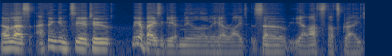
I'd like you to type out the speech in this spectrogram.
Nevertheless, I think in CO2 we are basically at nil over here, right? So yeah, that's that's great.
